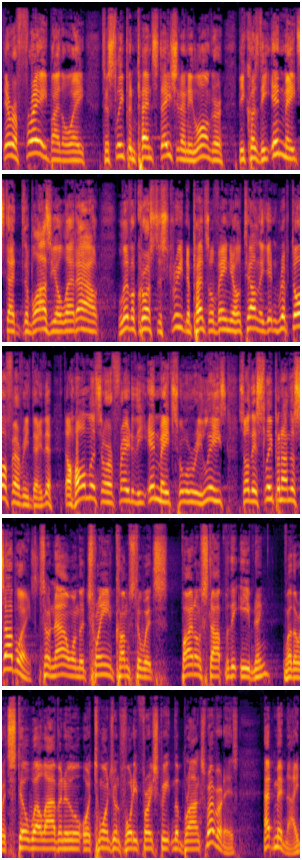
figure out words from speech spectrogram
They're afraid, by the way, to sleep in Penn Station any longer because the inmates that De Blasio let out live across the street in a Pennsylvania hotel, and they're getting ripped off every day. The, the homeless are afraid of the inmates who were released, so they're sleeping on the subways. So now, when the train comes to its final stop for the evening, whether it's Stillwell Avenue or 241st Street in the Bronx, wherever it is, at midnight,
